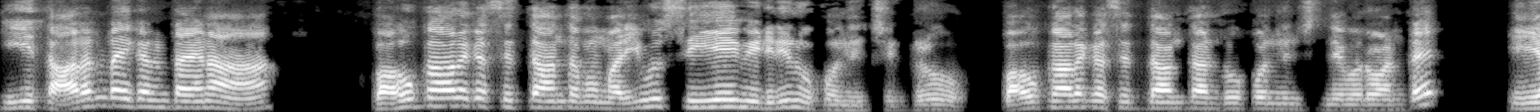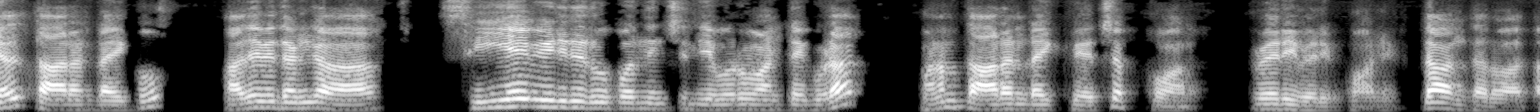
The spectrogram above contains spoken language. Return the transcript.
ఈ తారండైక్ అంటే ఆయన బహుకారక సిద్ధాంతము మరియు సిఏవిడిని రూపొందించిండ్రు. బహుకారక సిద్ధాంతాన్ని రూపొందించింది ఎవరు అంటే ఈఎల్ తారండైకు. అదేవిధంగా సిఏవిడిని రూపొందించింది ఎవరు అంటే కూడా మనం తారండైక్ పేరు చెప్పుకోవాలి. వెరీ వెరీ ఇంపార్టెంట్ దాని తర్వాత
